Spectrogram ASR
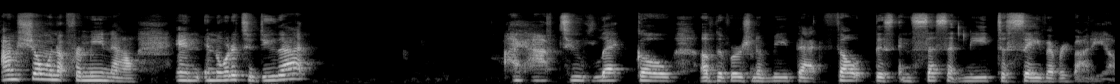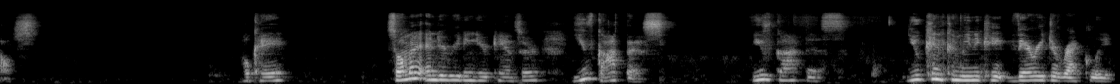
I'm showing up for me now. And in order to do that, I have to let go of the version of me that felt this incessant need to save everybody else. Okay? So I'm going to end your reading here, Cancer. You've got this. You've got this. You can communicate very directly,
